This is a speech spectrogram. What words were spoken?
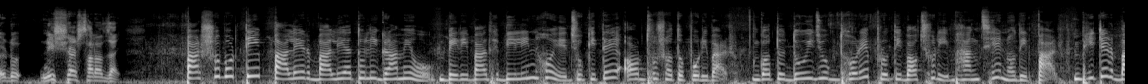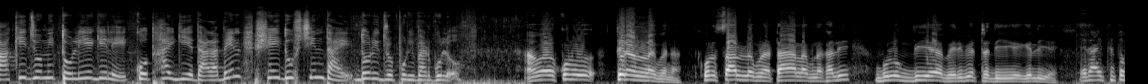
একটু নিঃশ্বাস ছাড়া যায়। পার্শ্ববর্তী পালের বালিয়াতলি গ্রামেও বেড়িবাঁধ বিলীন হয়ে ঝুঁকিতে অর্ধশত পরিবার। গত দুই যুগ ধরে প্রতি বছরই ভাঙছে নদীর পার ভিটের বাকি জমি তলিয়ে গেলে কোথায় গিয়ে দাঁড়াবেন সেই দুশ্চিন্তায় দরিদ্র পরিবারগুলো? আমার কোনো তেরান লাগবে না কোনো চাল লাগবে না টাকা লাগবে না খালি বুলুক দিয়ে ভেরিবেটটা দিয়ে গেলিয়ে। রাইতে তো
